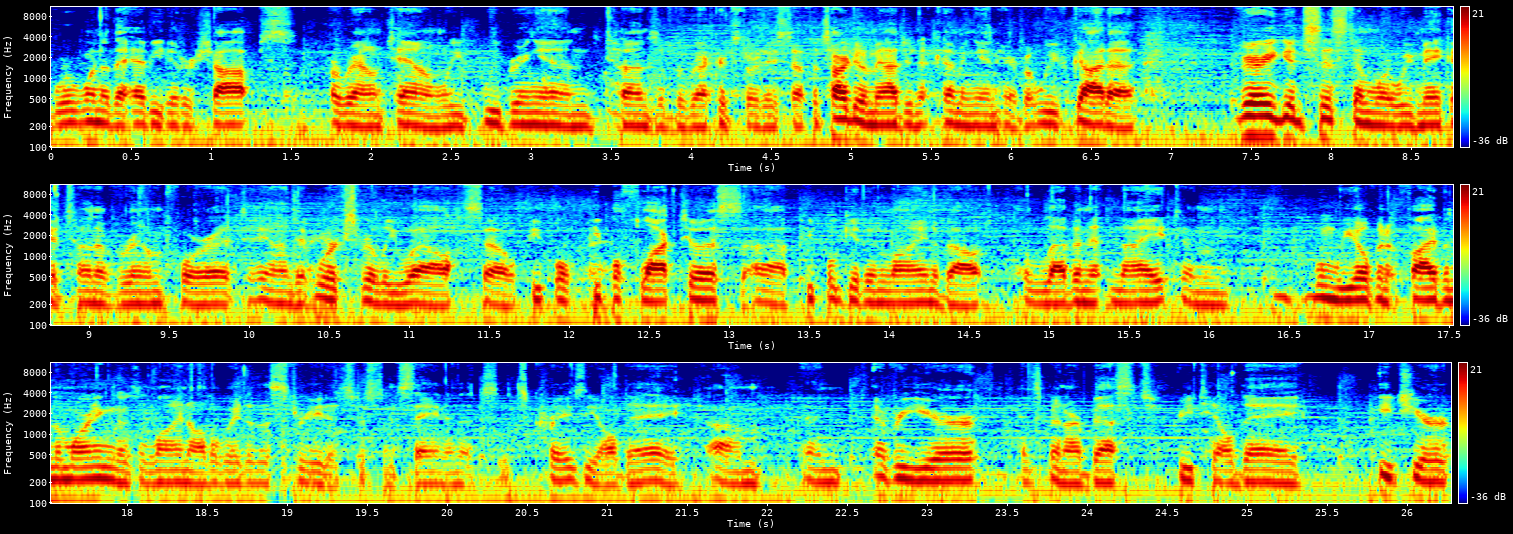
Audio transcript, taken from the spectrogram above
we're one of the heavy hitter shops around town. We, we bring in tons of the record store day stuff. It's hard to imagine it coming in here, but we've got a very good system where we make a ton of room for it, and it works really well. So people people flock to us. Uh, people get in line about 11 at night, and when we open at five in the morning, there's a line all the way to the street. It's just insane, and it's it's crazy all day. Um, and every year has been our best retail day. Each year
